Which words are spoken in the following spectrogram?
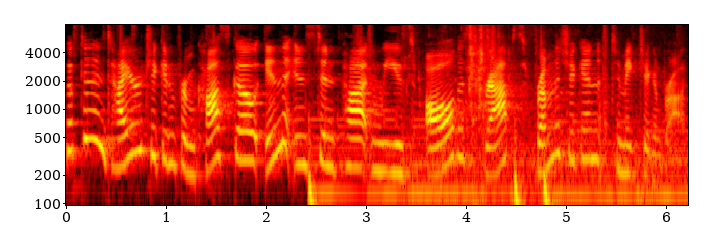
Cooked an entire chicken from Costco in the Instant Pot and we used all the scraps from the chicken to make chicken broth.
